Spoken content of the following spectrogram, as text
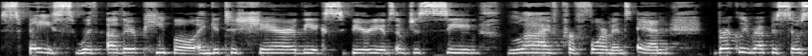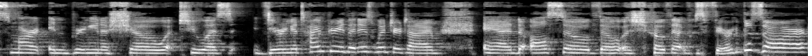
space with other people and get to share the experience of just seeing live performance and Berkeley Rep is so smart in bringing a show to us during a time period that is wintertime. And also, though, a show that was very bizarre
